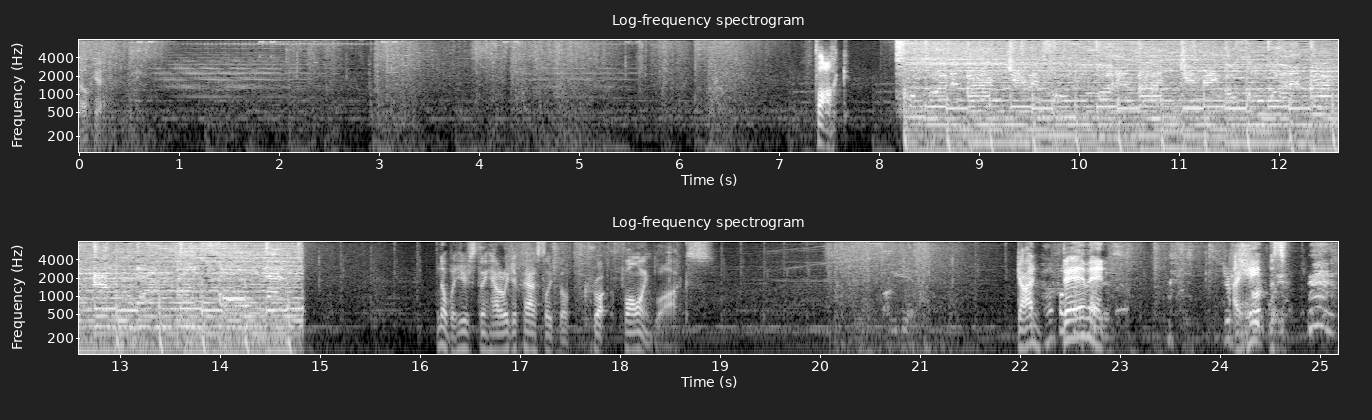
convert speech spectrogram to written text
Okay. Fuck. No, but here's the thing. How do I get past like the falling blocks? Yeah. God damn it! I hate this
